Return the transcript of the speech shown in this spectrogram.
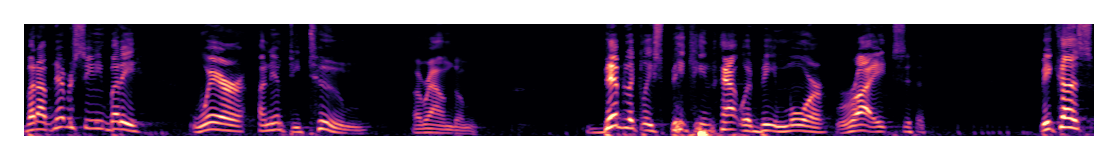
but I've never seen anybody wear an empty tomb around them. Biblically speaking, that would be more right. because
